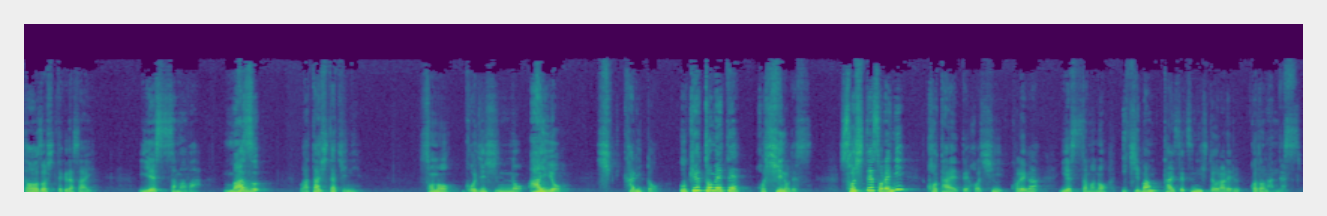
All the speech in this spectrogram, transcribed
どうぞ知ってください。イエス様はまず私たちにそのご自身の愛をしっかりと受け止めてほしいのです。そしてそれに応えてほしい。これがイエス様の一番大切にしておられることなんです。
